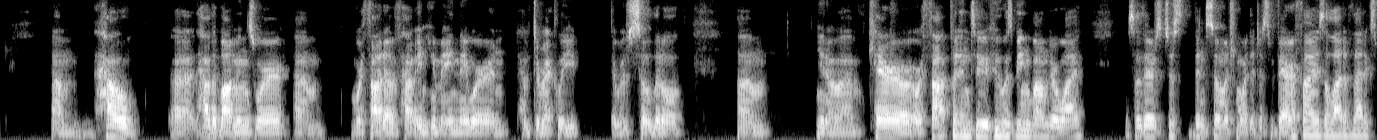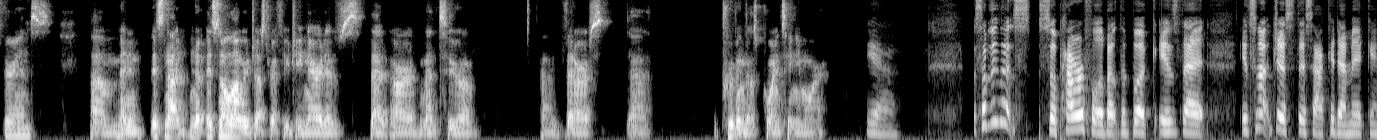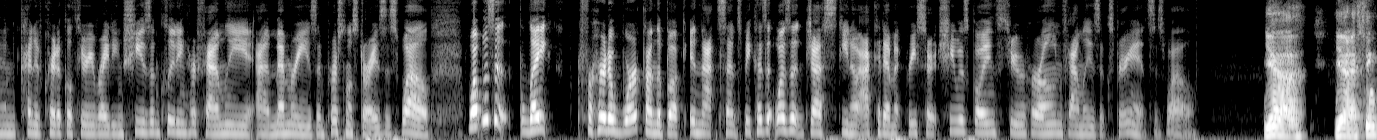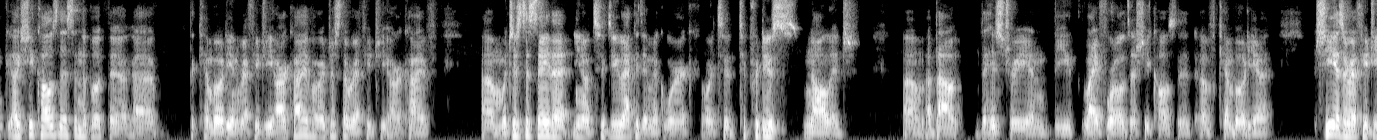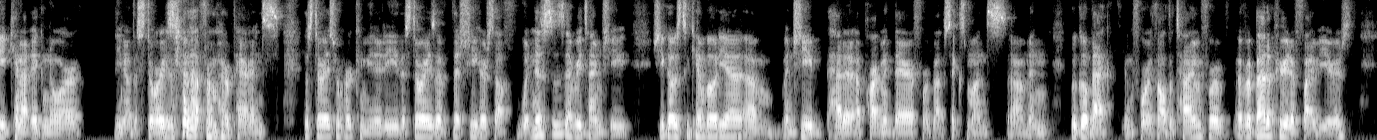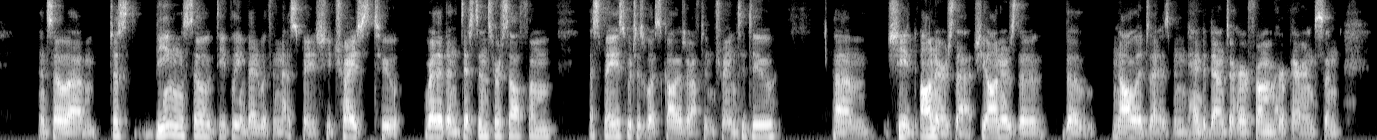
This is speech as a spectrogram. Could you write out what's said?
um, how uh, how the bombings were um, were thought of, how inhumane they were, and how directly there was so little um, you know um, care or, or thought put into who was being bombed or why. So there's just been so much more that just verifies a lot of that experience um, and it's not it's no longer just refugee narratives that are meant to um, uh, that are uh, proving those points anymore. Yeah, something that's so powerful about the book is that it's not just this academic and kind of critical theory writing. She's including her family uh, memories and personal stories as well. What was it like for her to work on the book in that sense because it wasn't just you know academic research. She was going through her own family's experience as well. Yeah. Yeah i think like she calls this in the book the uh, the cambodian refugee archive or just the refugee archive um, which is to say that you know to do academic work or to to produce knowledge um, about the history and the life worlds as she calls it of cambodia she as a refugee cannot ignore you know the stories from her parents the stories from her community the stories of that she herself witnesses every time she she goes to cambodia. Um, and she had an apartment there for about six months um, and would go back and forth all the time for about a period of five years. And so um, just being so deeply embedded within that space she tries to rather than distance herself from a space which is what scholars are often trained to do um, she honors that. She honors the the knowledge that has been handed down to her from her parents and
